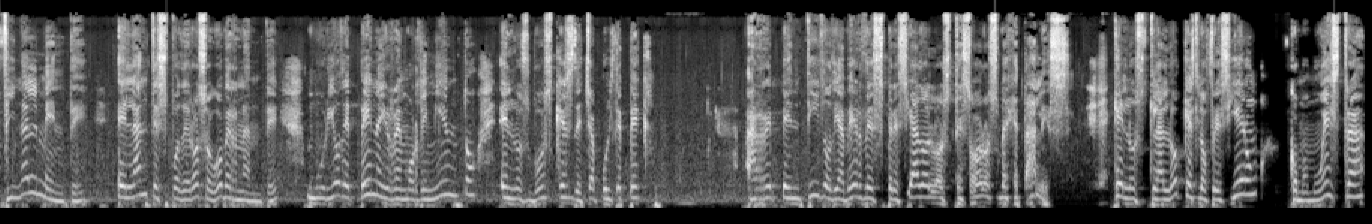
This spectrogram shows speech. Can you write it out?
Finalmente, el antes poderoso gobernante murió de pena y remordimiento en los bosques de Chapultepec, arrepentido de haber despreciado los tesoros vegetales que los tlaloques le ofrecieron como muestra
